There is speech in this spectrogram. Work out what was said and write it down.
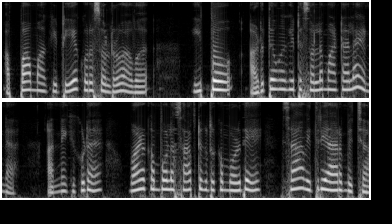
அப்பா அம்மா கிட்டேயே குறை சொல்கிறோ அவ. இப்போ அடுத்தவங்க கிட்ட சொல்ல மாட்டாளா என்ன? அன்னைக்கு கூட வழக்கம் போல் சாப்பிட்டுக்கிட்டு இருக்கும் பொழுதே சாவித்ரி ஆரம்பிச்சா.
